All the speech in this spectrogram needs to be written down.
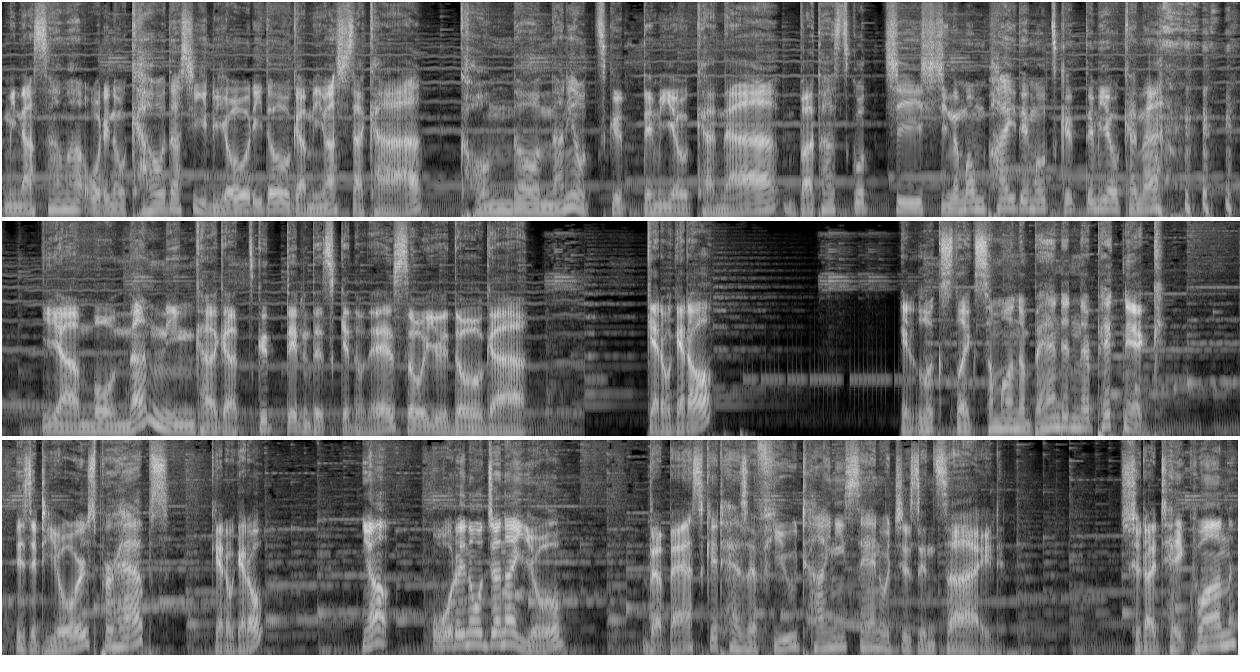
皆さんは俺の顔出し料理動画見ましたか今度何を作ってみようかなバタースコッチシナモンパイでも作ってみようかないや、もう何人かが作ってるんですけどね、そういう動画。ゲロゲロ It looks like someone abandoned their picnic. Is it yours, perhaps? ゲロゲロいや、俺のじゃないよ。The basket has a few tiny sandwiches inside. Should I take one?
